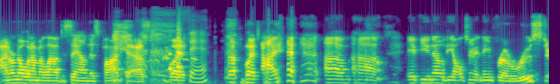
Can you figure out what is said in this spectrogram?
I don't know what I'm allowed to say on this podcast, but Fair. uh, but I, um, uh, if you know the alternate name for a rooster,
